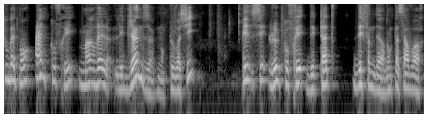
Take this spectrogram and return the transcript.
tout bêtement un coffret Marvel Legends. Donc le voici. Et c'est le coffret des Tat Defender. Donc à savoir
